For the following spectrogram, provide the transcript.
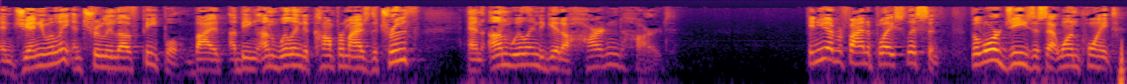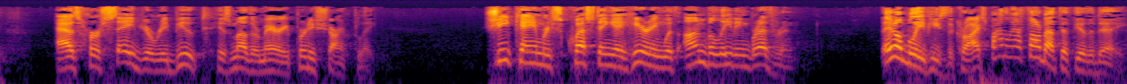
and genuinely and truly love people by uh, being unwilling to compromise the truth and unwilling to get a hardened heart. Can you ever find a place? Listen, the Lord Jesus at one point as her Savior, rebuked his mother Mary pretty sharply. She came requesting a hearing with unbelieving brethren. They don't believe he's the Christ. By the way, I thought about that the other day.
